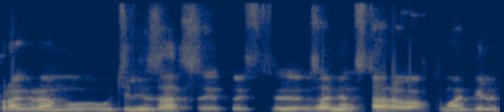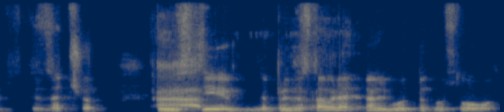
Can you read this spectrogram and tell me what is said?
программу утилизации, то есть э, взамен старого автомобиля, то есть зачет Вести, предоставлять на льготных условиях,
